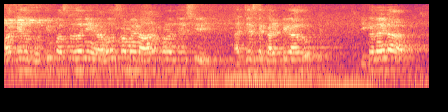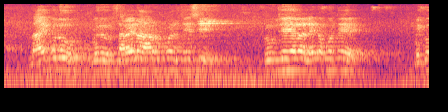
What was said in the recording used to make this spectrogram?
మాకేదో గుర్తింపు వస్తుందని అనవసరమైన ఆరోపణలు చేసి అది చేస్తే కరెక్ట్ కాదు. ఇకనైనా నాయకులు మీరు సరైన ఆరోపణలు చేసి ప్రూవ్ చేయాలా? లేకపోతే మీకు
